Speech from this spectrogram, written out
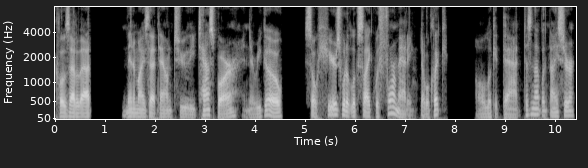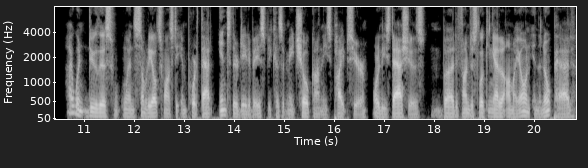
close out of that. Minimize that down to the taskbar, and there we go. So here's what it looks like with formatting. Double click. Oh, look at that. Doesn't that look nicer? I wouldn't do this when somebody else wants to import that into their database because it may choke on these pipes here or these dashes. But if I'm just looking at it on my own in the notepad,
